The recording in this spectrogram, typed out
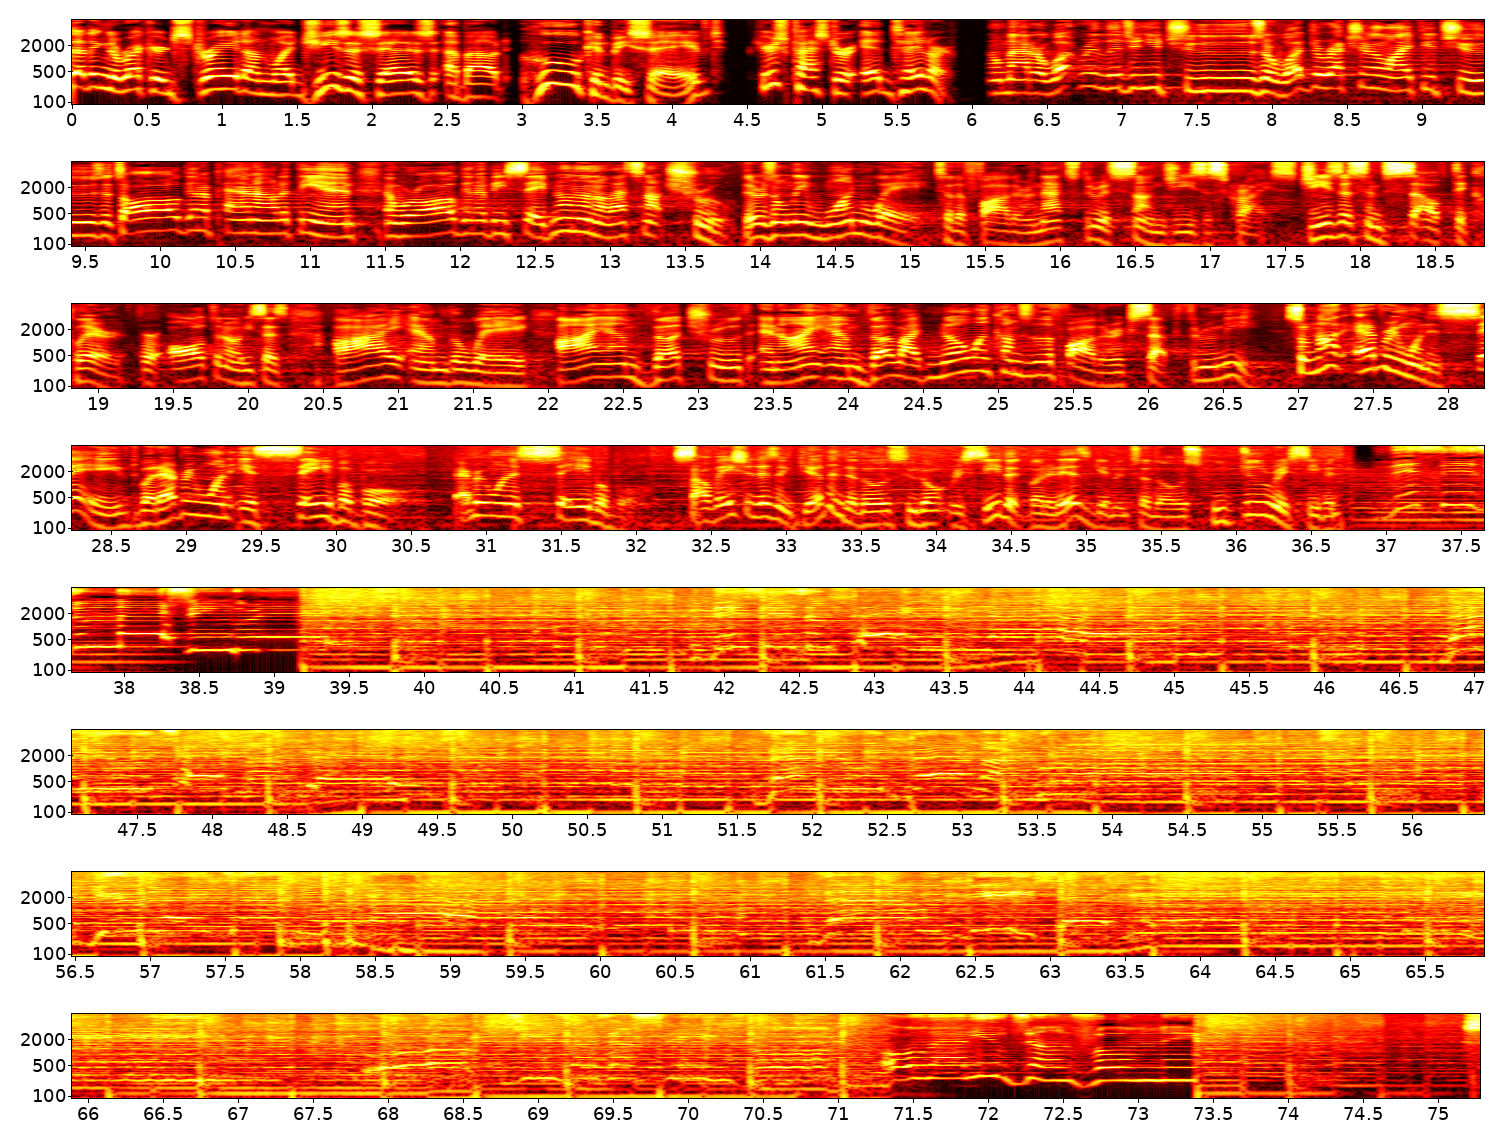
Setting the record straight on what Jesus says about who can be saved, here's Pastor Ed Taylor. No matter what religion you choose or what direction in life you choose, it's all going to pan out at the end and we're all going to be saved. No, no, no, that's not true. There is only one way to the Father, and that's through His Son, Jesus Christ. Jesus Himself declared for all to know, He says, I am the way, I am the truth, and I am the life. No one comes to the Father except through me. So not everyone is saved, but everyone is savable. Everyone is savable. Salvation isn't given to those who don't receive it, but it is given to those who do receive it. This is amazing grace. This is unfailing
